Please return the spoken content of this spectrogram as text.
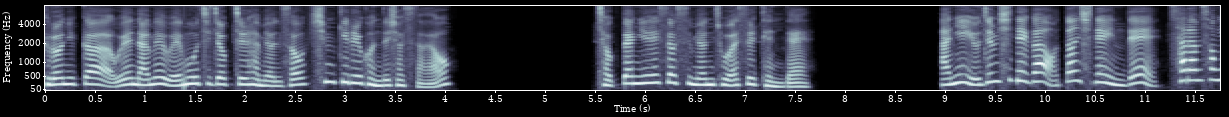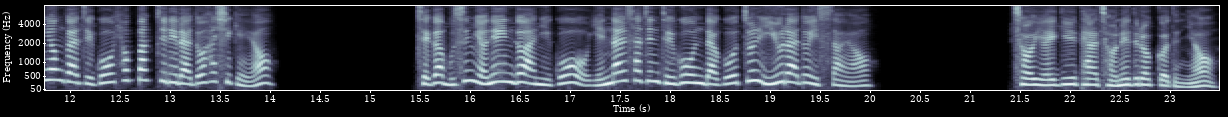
그러니까 왜 남의 외모 지적질 하면서 심기를 건드셨어요? 적당히 했었으면 좋았을 텐데. 아니 요즘 시대가 어떤 시대인데 사람 성형 가지고 협박질이라도 하시게요? 제가 무슨 연예인도 아니고 옛날 사진 들고 온다고 쫄 이유라도 있어요. 저 얘기 다 전해 들었거든요.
